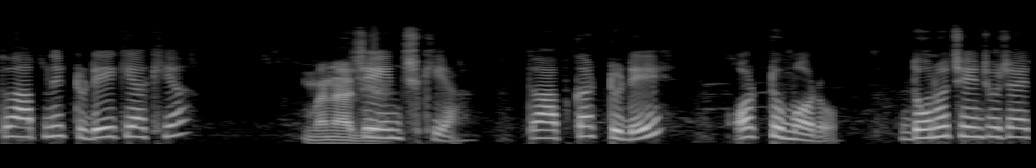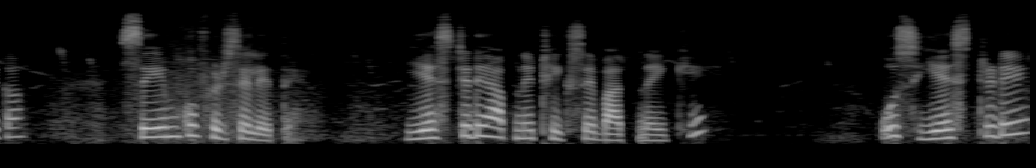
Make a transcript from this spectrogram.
तो आपने टुडे क्या किया? मना चेंज किया। तो आपका टुडे और टुमारो दोनों चेंज हो जाएगा। सेम को फिर से लेते हैं। येस्टरडे आपने ठीक से बात नहीं की। उस येस्टरडे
